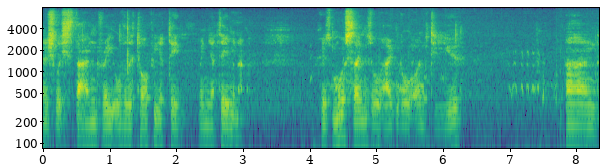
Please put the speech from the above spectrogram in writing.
actually stand right over the top of your team when you're taming it, because most things will aggro onto you, and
